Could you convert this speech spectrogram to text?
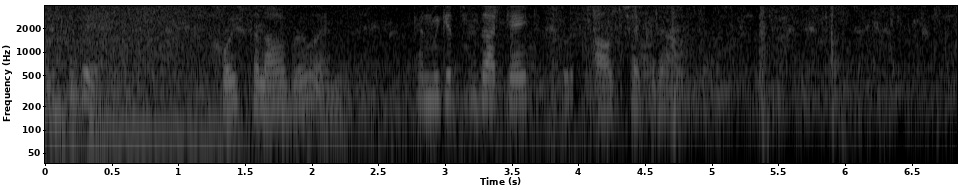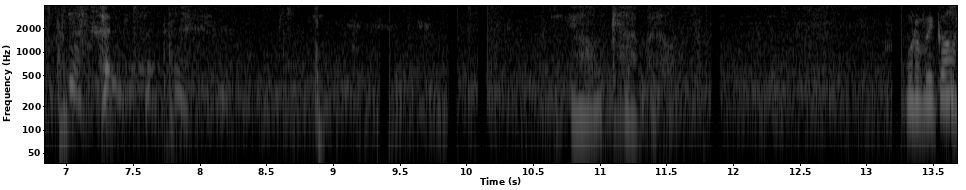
Look at this. Hoysala ruins. Can we get through that gate? I'll check it out. The old capitals. What have we got?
